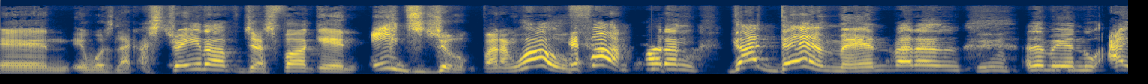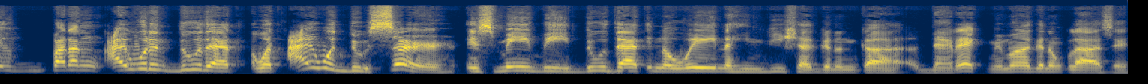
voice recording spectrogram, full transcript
and it was like a straight up just fucking AIDS joke. Parang wow, fuck, parang goddamn man, parang Yeah. alam mo yun, I parang I wouldn't do that. What I would do, sir, is maybe do that in a way na hindi siya ganun ka direct. May mga ganung klase.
